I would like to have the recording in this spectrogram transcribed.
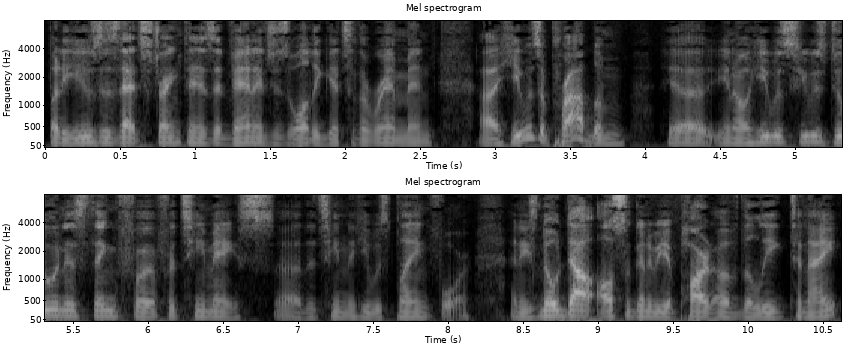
but he uses that strength to his advantage as well to get to the rim. And uh, he was a problem. Uh, you know, he was he was doing his thing for for Team Ace, uh, the team that he was playing for, and he's no doubt also going to be a part of the league tonight.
